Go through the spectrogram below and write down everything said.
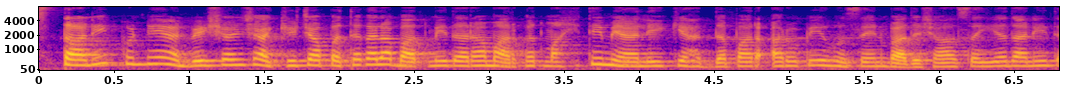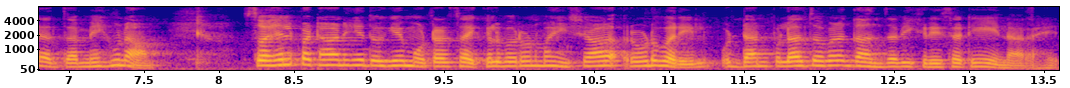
स्थानिक गुन्हे अन्वेषण शाखेच्या पथकाला बातमीदारामार्फत माहिती मिळाली की हद्दपार आरोपी हुसेन बादशाह सय्यद आणि त्याचा मेहुना सोहेल पठाण हे दोघे मोटारसायकलवरून महिषाळ रोडवरील उड्डाणपुलाजवळ गांजा विक्रीसाठी येणार आहेत.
